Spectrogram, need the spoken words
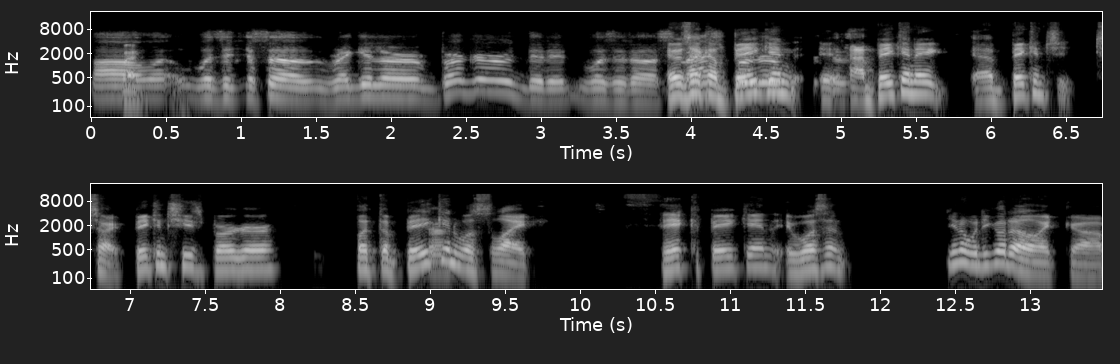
Uh, was it just a regular burger? Did it? Was it a? It was like a smash burger? bacon, a bacon egg, a bacon, che- sorry, bacon cheeseburger, but the bacon was like thick bacon. It wasn't, you know, when you go to like uh,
